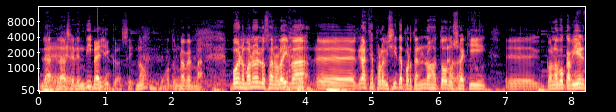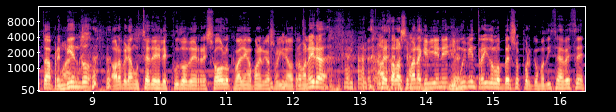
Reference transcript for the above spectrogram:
la, eh, serendipia, bélicos, sí. ¿no? Una vez más. Bueno, Manuel Lozano Leiva, eh, gracias por la visita, por tenernos a todos aquí con la boca abierta, aprendiendo. Ahora verán ustedes el escudo de Resol, los que vayan a poner gasolina de otra manera. Hasta la semana que viene. Y muy bien traídos los versos, porque como dices a veces,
